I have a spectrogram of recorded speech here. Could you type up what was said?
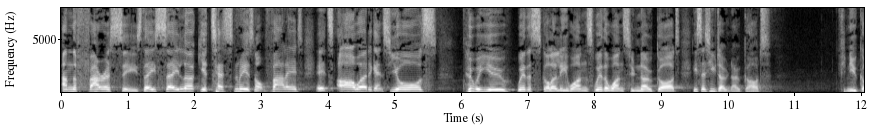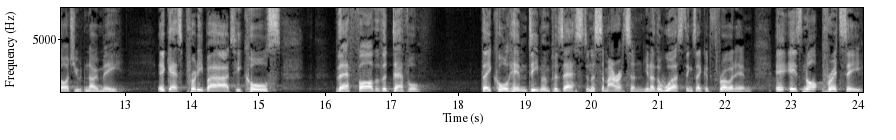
and the Pharisees. They say, look, your testimony is not valid. It's our word against yours. Who are you? We're the scholarly ones. We're the ones who know God. He says, you don't know God. If you knew God, you would know me. It gets pretty bad. He calls their father the devil. They call him demon possessed and a Samaritan, you know, the worst things they could throw at him. It is not pretty.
